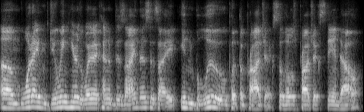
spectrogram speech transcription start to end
um, what I'm doing here, the way I kind of designed this is I, in blue, put the projects. So those projects stand out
